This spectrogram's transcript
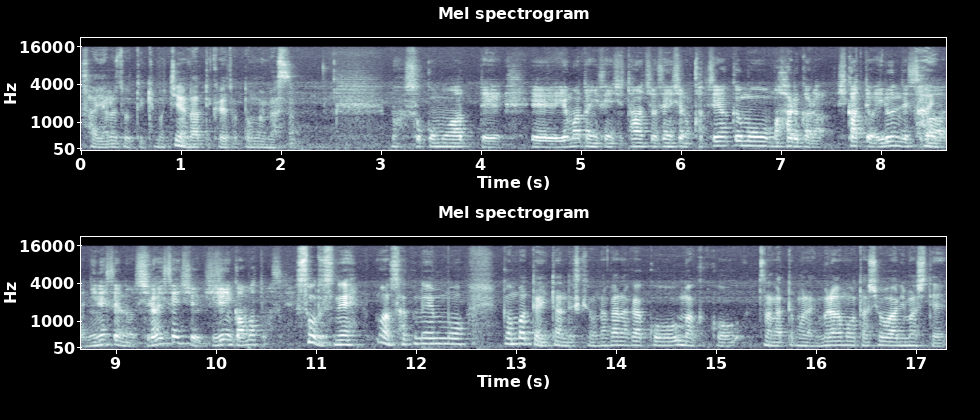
さあやるぞという気持ちにはなってくれたと思います。まあ、そこもあって、えー、山谷選手、丹所選手の活躍も、まあ、春から光ってはいるんですが、はい、2年生の白井選手、非常に頑張ってますね。そうですね、まあ、昨年も頑張ってはいたんですけど、なかなかこううまくこうつながってこない、ムラも多少ありまして、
